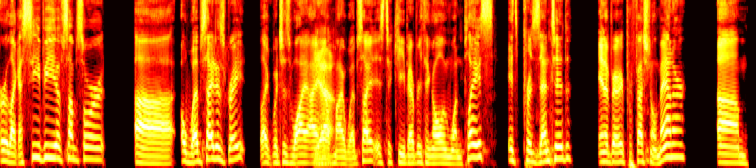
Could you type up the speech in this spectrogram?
or like a CV of some sort. Uh, a website is great, like which is why I Yeah. have my website is to keep everything all in one place. It's presented in a very professional manner. Um,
